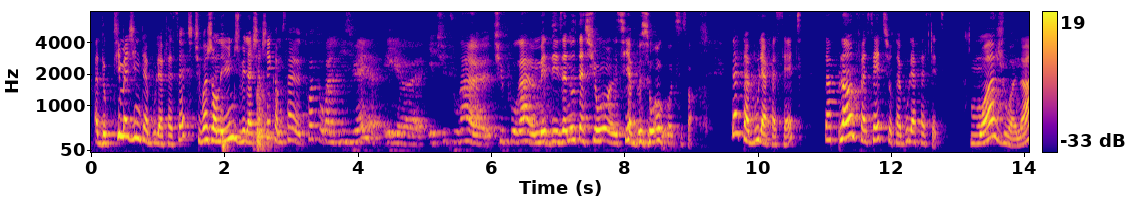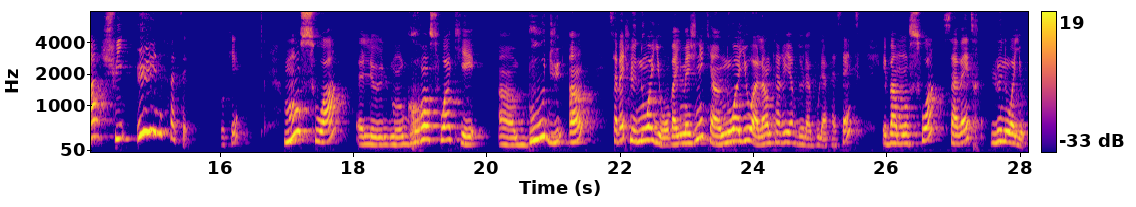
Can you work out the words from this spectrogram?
Ah, donc, t'imagines ta boule à facettes. Tu vois, j'en ai une, je vais la chercher comme ça. Euh, toi, tu auras le visuel et, euh, tu pourras, tu pourras mettre des annotations s'il y a besoin ou quoi que ce soit. Tu as ta boule à facettes. Tu as plein de facettes sur ta boule à facettes. Moi, Johanna, je suis une facette. OK? Mon soi, mon grand soi qui est un bout du 1, ça va être le noyau. On va imaginer qu'il y a un noyau à l'intérieur de la boule à facettes. Et ben mon soi, ça va être le noyau.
